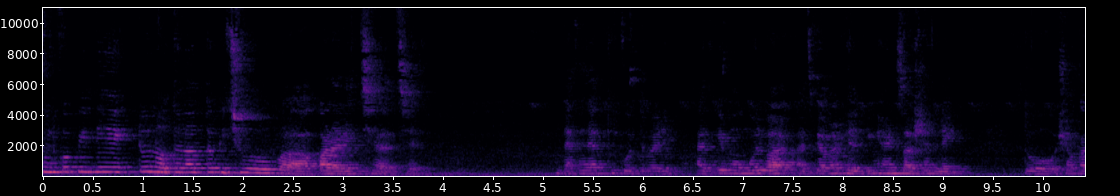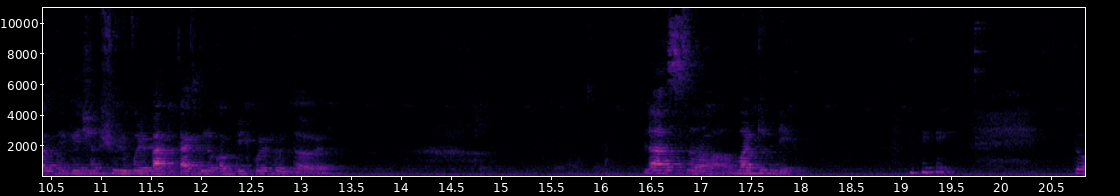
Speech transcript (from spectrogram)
ফুলকপি দিয়ে একটু নতুনত্ব কিছু করার ইচ্ছে আছে। দেখা যাক কি করতে পারি। আজকে মঙ্গলবার, আজকে আমার হেল্পিং হ্যান্ডস আসেন নেই। তো সকাল থেকে সব শুরু করে বাকি কাজগুলো কমপ্লিট করে ফেলতে হবে। প্লাস ওয়ার্কিং ডে তো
